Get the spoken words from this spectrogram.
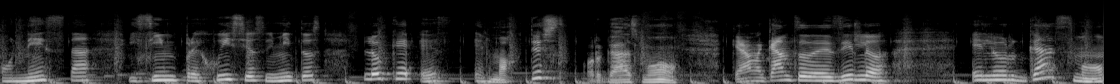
honesta y sin prejuicios y mitos lo que es el mortus. Orgasmo. Que me canso de decirlo. El orgasmo,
